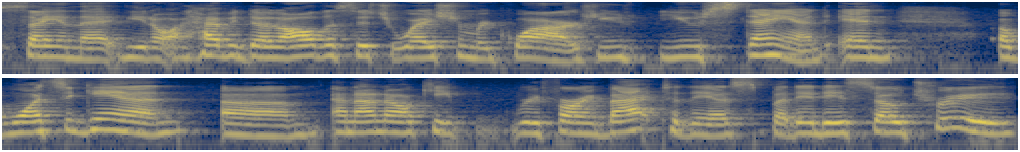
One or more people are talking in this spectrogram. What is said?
saying that you know having done all the situation requires you you stand. And uh, once again um, and I know I keep referring back to this but it is so true.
